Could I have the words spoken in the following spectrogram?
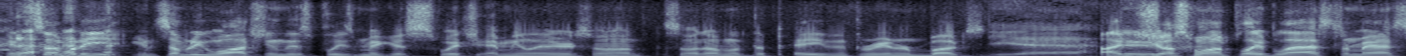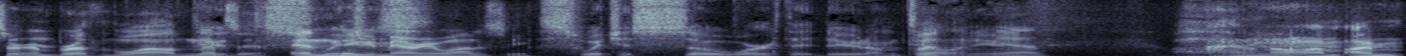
Can somebody can somebody watching this please make a Switch emulator so I don't, so I don't have to pay the three hundred bucks? yeah, I dude, just want to play Blaster Master and Breath of the Wild, and Dude, that's the it. And maybe is- Mario Odyssey. Switch is so worth it, dude. I'm telling you. yeah. I don't know. I'm I'm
